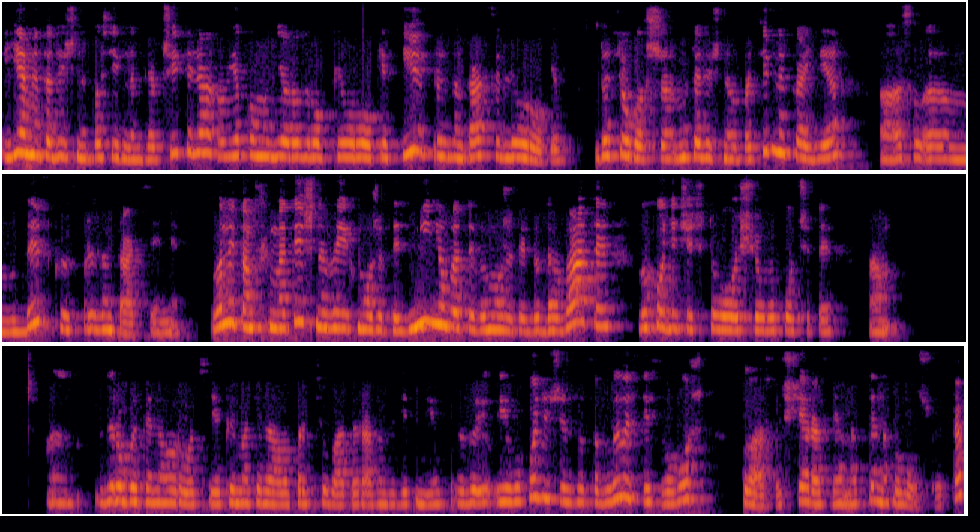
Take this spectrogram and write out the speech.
Є методичний посібник для вчителя, в якому є розробки уроків, і презентації для уроків. До цього ж методичного посібника є диск з презентаціями. Вони там схематичні, ви їх можете змінювати, ви можете додавати, виходячи з того, що ви хочете е, зробити на уроці, який матеріал опрацювати разом з дітьми, і виходячи з особливостей свого ж класу. Ще раз я на це наголошую. Так?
